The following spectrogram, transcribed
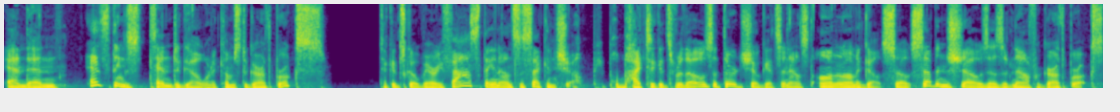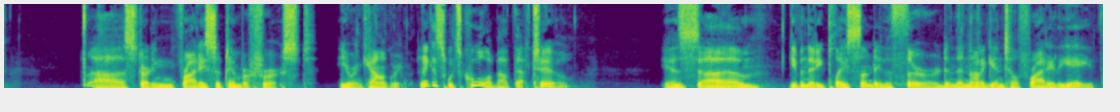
And then, as things tend to go when it comes to Garth Brooks, tickets go very fast. They announce a second show. People buy tickets for those. A third show gets announced. On and on it goes. So, seven shows as of now for Garth Brooks, uh, starting Friday, September 1st here in Calgary. And I guess what's cool about that, too, is um, given that he plays Sunday the 3rd and then not again until Friday the 8th,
